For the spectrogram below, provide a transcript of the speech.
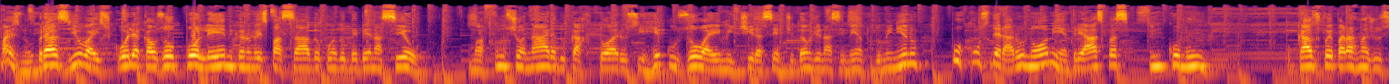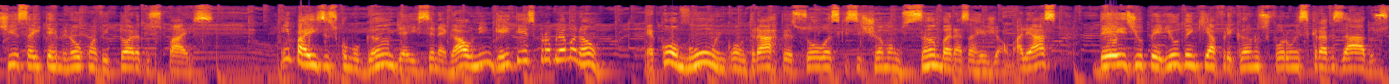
Mas no Brasil, a escolha causou polêmica no mês passado quando o bebê nasceu. Uma funcionária do cartório se recusou a emitir a certidão de nascimento do menino por considerar o nome, entre aspas, incomum. O caso foi parar na justiça e terminou com a vitória dos pais. Em países como Gâmbia e Senegal, ninguém tem esse problema não. É comum encontrar pessoas que se chamam samba nessa região. Aliás, desde o período em que africanos foram escravizados,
